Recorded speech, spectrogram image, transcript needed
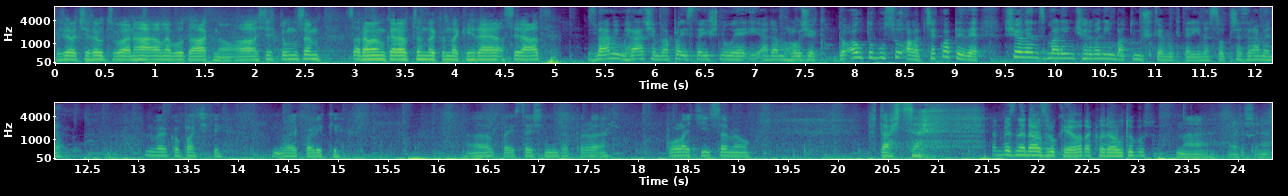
takže radši hraju třeba NHL nebo tak, no. A ještě k tomu jsem s Adamem Karabcem, tak ten taky hraje asi rád. Známým hráčem na PlayStationu je i Adam Hložek. Do autobusu ale překvapivě šel jen s malým červeným batůžkem, který nesl přes rameno. Dvě kopačky, dvě koliky. A PlayStation teprve poletí se mnou v tašce. Ten bys nedal z ruky, jo, takhle do autobusu. Ne, ne, radši ne.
